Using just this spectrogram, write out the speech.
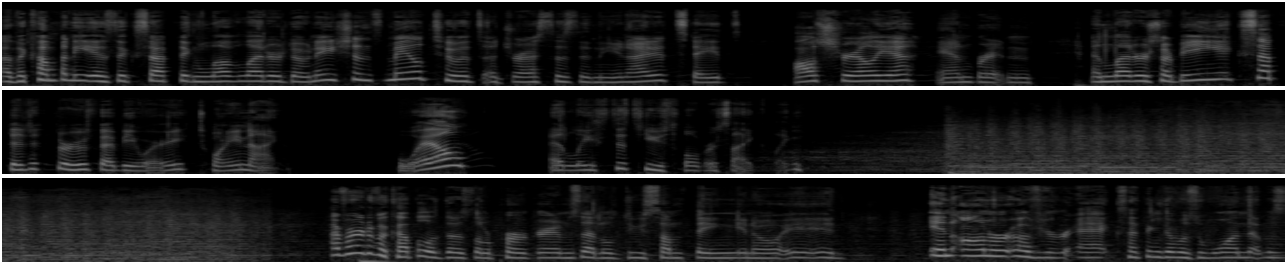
Uh, the company is accepting love letter donations mailed to its addresses in the United States, Australia, and Britain and letters are being accepted through February 29th. Well, at least it's useful recycling. I've heard of a couple of those little programs that'll do something, you know, in in honor of your ex. I think there was one that was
